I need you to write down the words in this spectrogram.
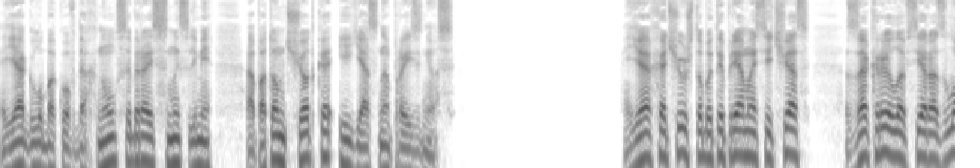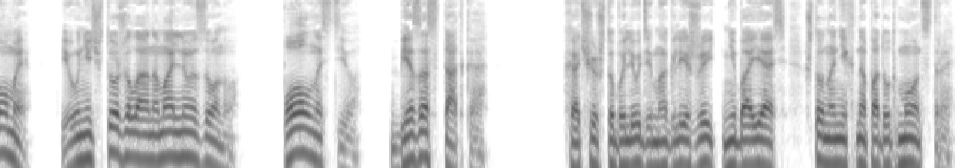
Я глубоко вдохнул, собираясь с мыслями, а потом четко и ясно произнес. «Я хочу, чтобы ты прямо сейчас закрыла все разломы и уничтожила аномальную зону. Полностью, без остатка. Хочу, чтобы люди могли жить, не боясь, что на них нападут монстры.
